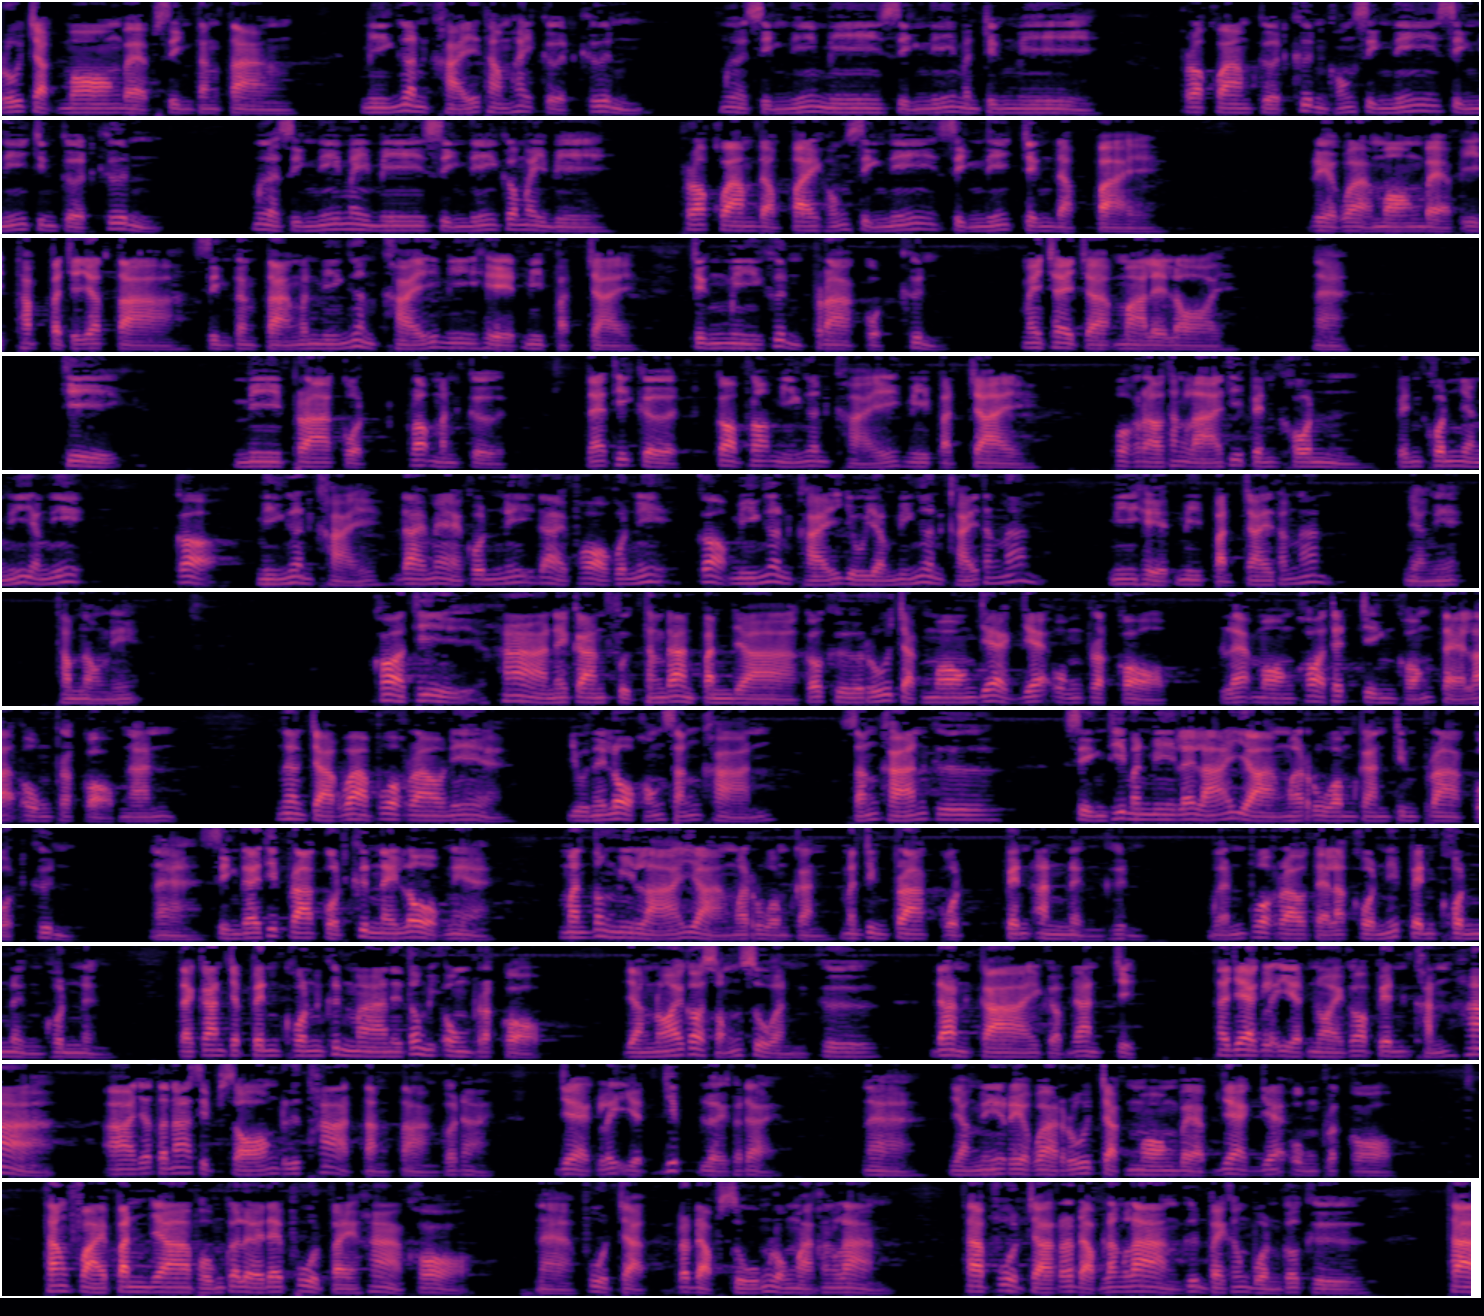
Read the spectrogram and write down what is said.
รู้จักมองแบบสิ่งต่างๆ มีเงื่อนไขทำให้เกิดขึ้น เมื่อสิ่งนี้มีสิ่งนี้มันจึงมี เพราะความเกิดขึ้นของสิ่งนี้สิ่งนี้จึงเกิดขึ้น เมื่อสิ่งนี้ไม่มีสิ่งนี้ก็ไม่มี เพราะความดับไปของสิ่งนี้สิ่งนี้จึงดับไป เรียกว่ามองแบบอิทัปปัจจยตา สิ่งต่างๆ มันมีเงื่อนไขมีเหตุมีปัจจัย จึงมีขึ้นปรากฏขึ้น ไม่ใช่จะมาลอยๆนะที่มีปรากฏ เพราะมันเกิด และที่เกิดก็เพราะมีเงื่อนไขมีปัจจัย พวกเราทั้งหลายที่เป็นคน เป็นคนอย่างนี้อย่างนี้ ก็ มีเงื่อนไขได้แม่คนนี้ได้พ่อคนนี้ก็มีเงื่อนไขอยู่อย่างมีเงื่อนไขทั้งนั้น มีเหตุมีปัจจัยทั้งนั้น อย่างนี้ทำนองนี้ ข้อที่ห้าในการฝึกทางด้านปัญญาก็คือรู้จักมองแยกแยะองค์ประกอบ และมองข้อเท็จจริงของแต่ละองค์ประกอบนั้น เนื่องจากว่าพวกเราเนี่ยอยู่ในโลกของสังขารสังขารคือ สิ่งที่มันมีหลาย ๆ อย่างมารวมกันจึงปรากฏขึ้น นะสิ่งใดที่ปรากฏขึ้นในโลกเนี่ย มันต้องมีหลายอย่างมารวมกัน มันจึงปรากฏเป็นอันหนึ่งขึ้น เหมือนพวกเราแต่ละคนนี้เป็นคนหนึ่งคนหนึ่ง แต่การจะเป็นคนขึ้นมาเนี่ยต้องมีองค์ประกอบ อย่างน้อยก็สองส่วนคือ ด้านกายกับด้านจิต ถ้าแยกละเอียดหน่อยก็เป็นขันห้าอายตนะสิบสองหรือธาตุต่างๆ ก็ได้ แยกละเอียดยิบเลยก็ได้นะอย่างนี้เรียกว่ารู้จักมองแบบแยกแยะองค์ประกอบ ทางฝ่ายปัญญาผมก็เลยได้พูดไปห้าข้อนะพูดจากระดับสูงลงมาข้างล่าง ถ้าพูดจากระดับล่างๆขึ้นไปข้างบนก็คือ ถ้า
